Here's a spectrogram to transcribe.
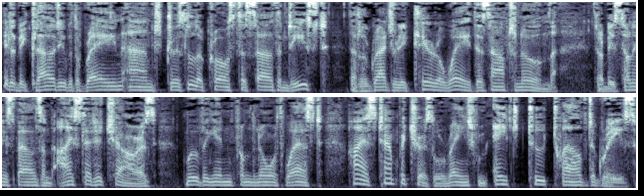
It'll be cloudy with rain and drizzle across the south and east that'll gradually clear away this afternoon. There'll be sunny spells and isolated showers moving in from the northwest. Highest temperatures will range from 8 to 12 degrees.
